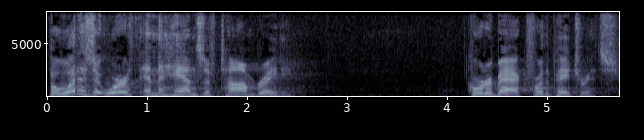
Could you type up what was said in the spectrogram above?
But what is it worth in the hands of Tom Brady, quarterback for the Patriots?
